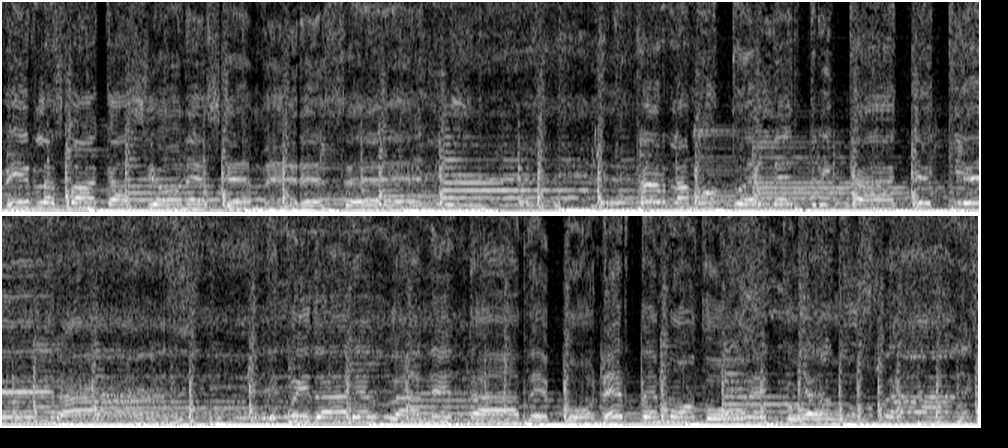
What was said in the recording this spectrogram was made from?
vivir las vacaciones que mereces, comprar la moto eléctrica que quieras, de cuidar el planeta, de ponerte en modo eco. Tus planes,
